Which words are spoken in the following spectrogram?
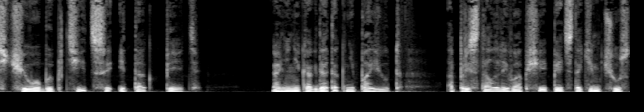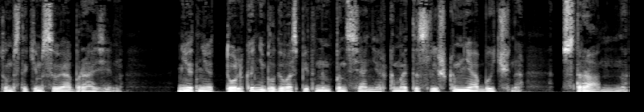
с чего бы птицы и так петь? Они никогда так не поют. А пристало ли вообще петь с таким чувством, с таким своеобразием? Нет-нет, только неблаговоспитанным пансионеркам. Это слишком необычно, странно.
